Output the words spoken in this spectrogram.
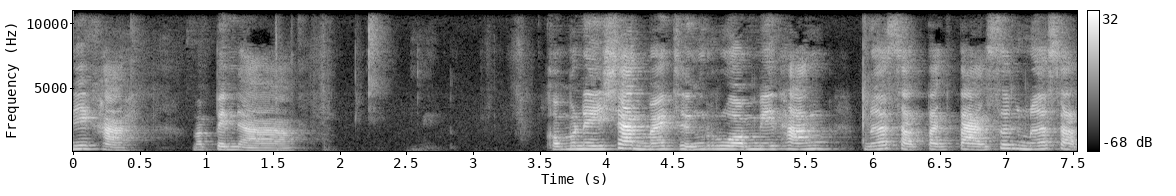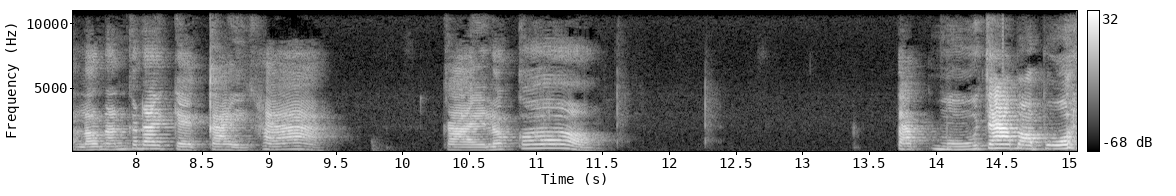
นี่ค่ะ มันเป็นอ่าคอมบิเนชันหมายถึงรวมมีทั้งเนื้อสัตว์ต่างๆ ซึ่งเนื้อสัตว์เหล่านั้นก็ได้แก่ไก่ค่ะ ไก่แล้วก็ ตับหมูจ้าบอปูน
